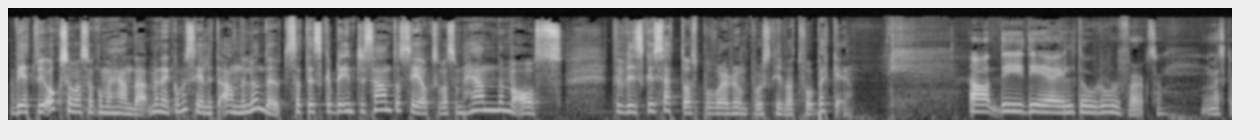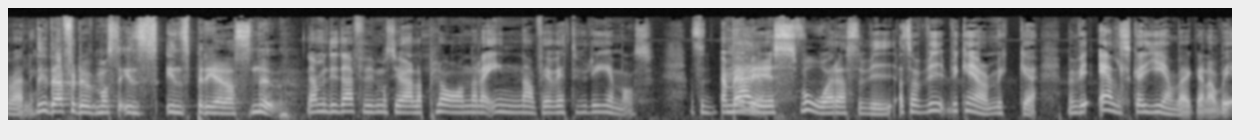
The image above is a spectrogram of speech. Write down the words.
vet vi också vad som kommer hända men den kommer se lite annorlunda ut. Så det ska bli intressant att se också vad som händer med oss. För vi ska ju sätta oss på våra rumpor och skriva två böcker. Ja, det är det jag är lite orolig för också. Om jag ska vara ärlig. Det är därför du måste ins- inspireras nu. Ja, men det är därför vi måste göra alla planerna innan, för jag vet hur det är med oss. Alltså, Ja, där är det svåraste vi... Alltså, vi... Vi kan göra mycket, men vi älskar genvägarna och vi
